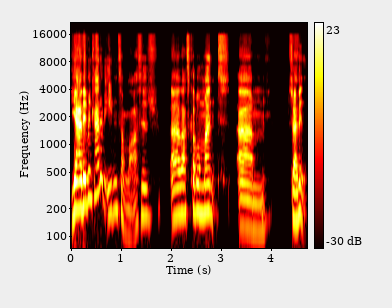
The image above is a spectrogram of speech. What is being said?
Yeah, they've been kind of eating some losses uh last couple months. Um, so I think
